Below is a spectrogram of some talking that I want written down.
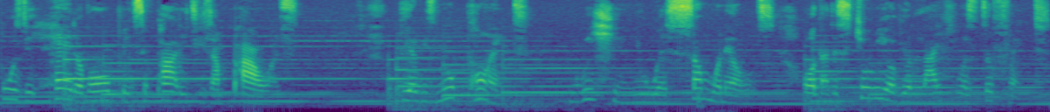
who is the head of all principalities and powers. There is no point wishing you were someone else or that the story of your life was different.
